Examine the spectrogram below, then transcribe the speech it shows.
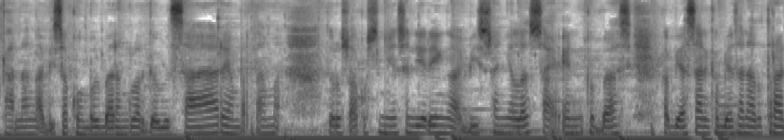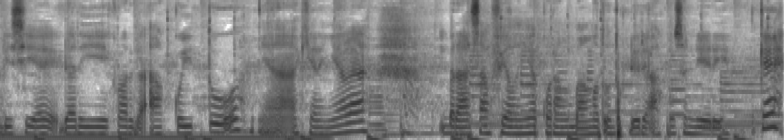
karena nggak bisa kumpul bareng keluarga besar yang pertama. Terus aku sendiri sendiri nggak bisa nyelesain kebas kebiasaan kebiasaan atau tradisi dari keluarga aku itu. Ya akhirnya lah berasa feelnya kurang banget untuk diri aku sendiri. Oke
